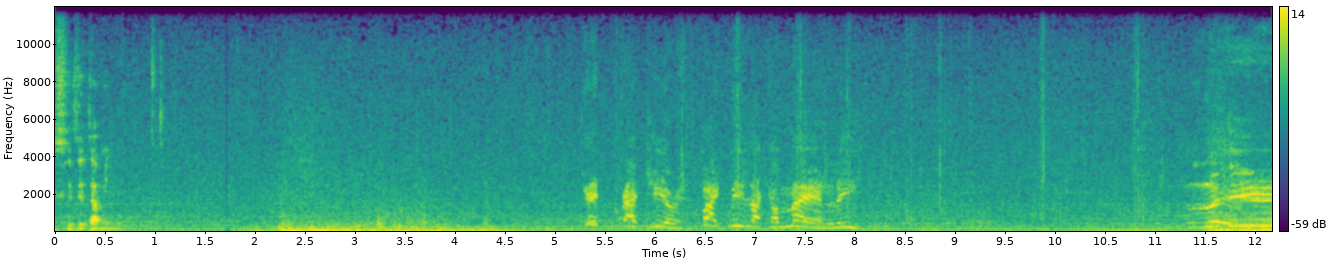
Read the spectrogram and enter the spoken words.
C'était terminé. Get back here and fight me like a man, Lee! Lee!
